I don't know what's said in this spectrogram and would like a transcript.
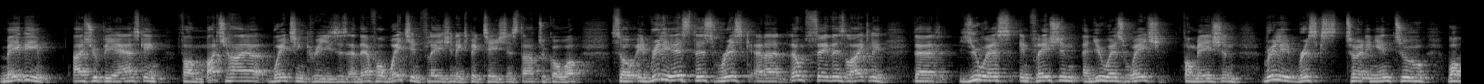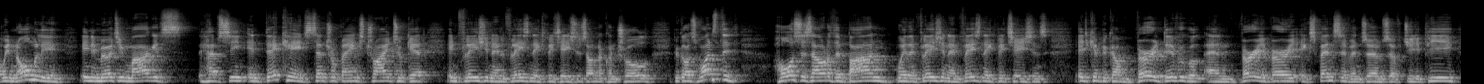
maybe I should be asking for much higher wage increases and therefore wage inflation expectations start to go up. So it really is this risk, and I don't say this lightly, that US inflation and US wage formation really risks turning into what we normally in emerging markets have seen in decades central banks try to get inflation and inflation expectations under control. Because once the horses out of the barn with inflation and inflation expectations, it can become very difficult and very, very expensive in terms of GDP,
